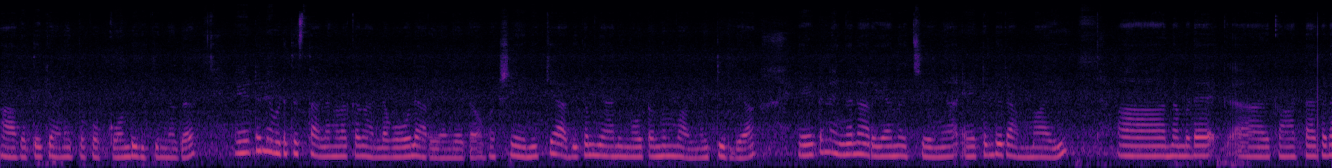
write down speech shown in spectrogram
ഭാഗത്തേക്കാണ് ഇപ്പോൾ പൊക്കോണ്ടിരിക്കുന്നത്. ഏട്ടൻ ഇവിടുത്തെ സ്ഥലങ്ങളൊക്കെ നല്ലപോലെ അറിയാം കേട്ടോ. പക്ഷേ എനിക്ക് അധികം ഞാൻ ഇങ്ങോട്ടൊന്നും വന്നിട്ടില്ല. ഏട്ടൻ എങ്ങനെ അറിയാമെന്ന് വെച്ച് കഴിഞ്ഞാൽ ഏട്ടന്റെ ഒരു അമ്മായി നമ്മുടെ കാട്ടാക്കട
